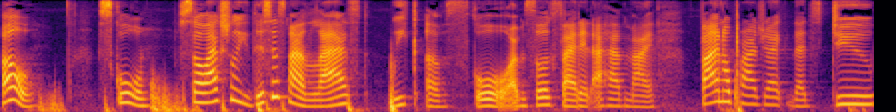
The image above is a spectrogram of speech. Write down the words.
Oh, school. So actually, this is my last week of school. I'm so excited. I have my final project that's due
